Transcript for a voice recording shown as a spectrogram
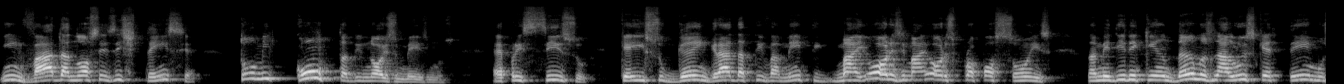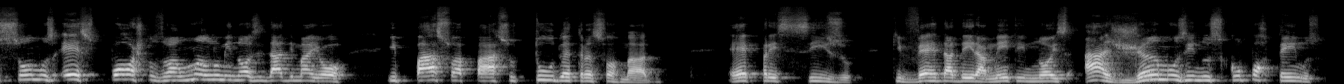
invada a nossa existência, tome conta de nós mesmos. É preciso que isso ganhe gradativamente maiores e maiores proporções. Na medida em que andamos na luz que temos, somos expostos a uma luminosidade maior e passo a passo tudo é transformado. É preciso que verdadeiramente nós hajamos e nos comportemos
